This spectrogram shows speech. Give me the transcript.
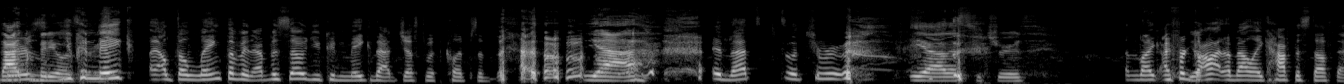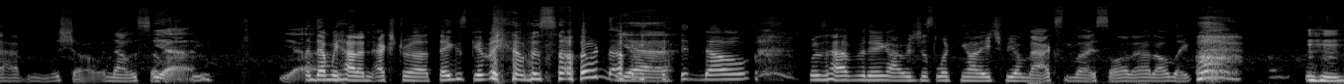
that there's- video. You can great. make uh, the length of an episode. You can make that just with clips of that. Yeah, and that's the truth. yeah, that's the truth. And like I forgot about like half the stuff that happened in the show, and that was so Yeah. funny. Yeah, And then we had an extra Thanksgiving episode that Yeah. we didn't know was happening. I was just looking on HBO Max and I saw that. I was like, hmm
